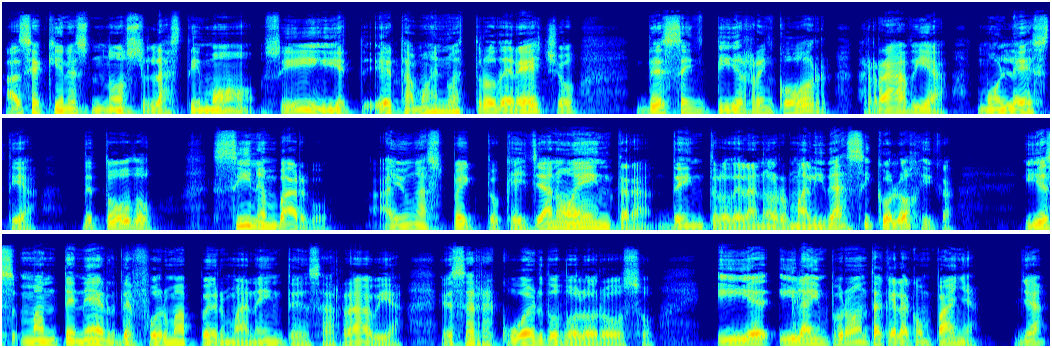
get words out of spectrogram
hacia quienes nos lastimó. Sí, estamos en nuestro derecho de sentir rencor, rabia, molestia, de todo. Sin embargo, hay un aspecto que ya no entra dentro de la normalidad psicológica y es mantener de forma permanente esa rabia, ese recuerdo doloroso y, e- y la impronta que le acompaña, ¿ya?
